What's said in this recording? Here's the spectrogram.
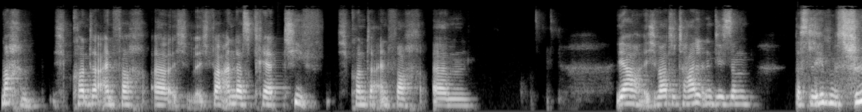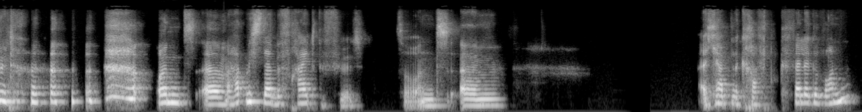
machen. Ich konnte einfach, äh, ich, ich war anders kreativ. Ich konnte einfach, ähm, ja, ich war total in diesem, das Leben ist schön und ähm, habe mich sehr befreit gefühlt. So und ähm, ich habe eine Kraftquelle gewonnen.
